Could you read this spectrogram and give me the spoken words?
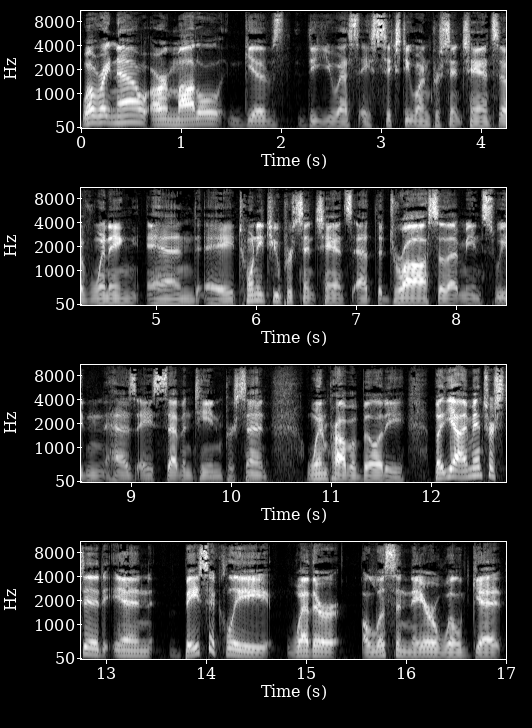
Well, right now, our model gives the U.S. a 61% chance of winning and a 22% chance at the draw. So that means Sweden has a 17% win probability. But yeah, I'm interested in basically whether Alyssa Naeher will get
